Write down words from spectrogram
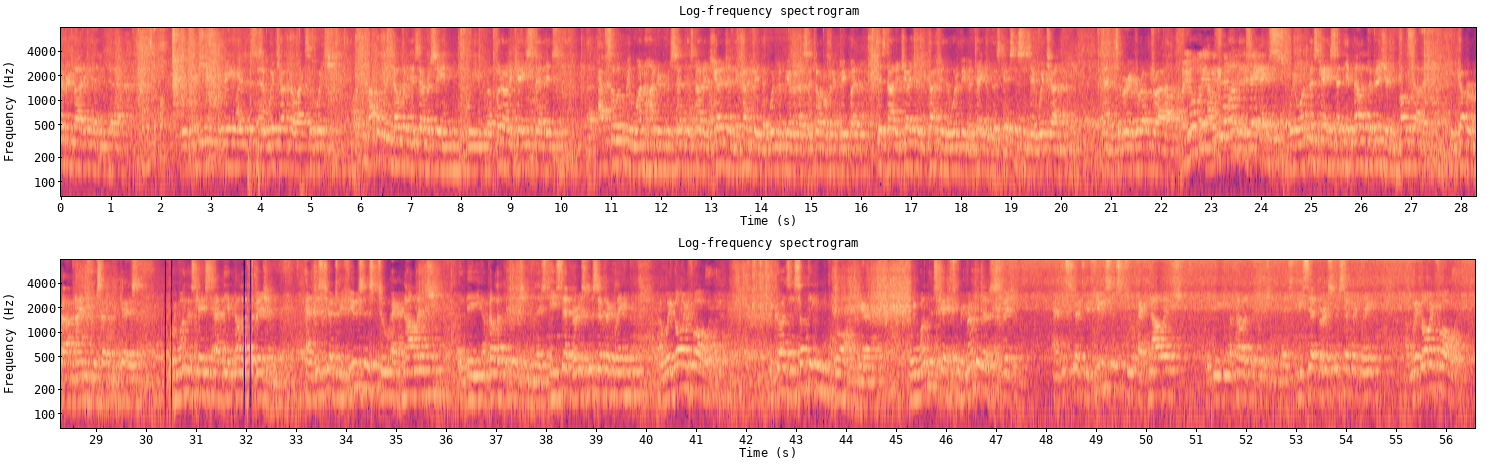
everybody, and uh, we appreciate you being here. This is a witch hunt, the likes of which probably nobody has ever seen. We've uh, put on a case that is uh, absolutely 100%. There's not a judge in the country that wouldn't have given us a total victory, but there's not a judge in the country that would have even taken this case. This is a witch hunt, and it's a very corrupt trial. Are you Now, we won this case, we won this case at the appellate division, most of it. We cover about 90% of the case. We won this case at the appellate division, and this judge refuses to acknowledge the appellate division. He said very specifically, uh, we're going forward because there's something wrong here. We won this case, remember this division, and this judge refuses to acknowledge the appellate division. He said very specifically, uh, we're going forward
